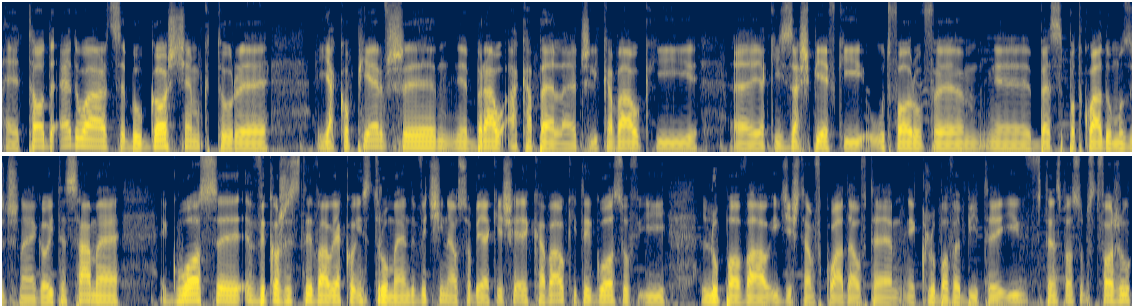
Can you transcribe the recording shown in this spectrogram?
E, Todd Edwards był gościem, który jako pierwszy brał a czyli kawałki, e, jakieś zaśpiewki utworów e, bez podkładu muzycznego i te same głosy wykorzystywał jako instrument, wycinał sobie jakieś e, kawałki tych głosów i lupował i gdzieś tam wkładał w te e, klubowe bity i w ten sposób stworzył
